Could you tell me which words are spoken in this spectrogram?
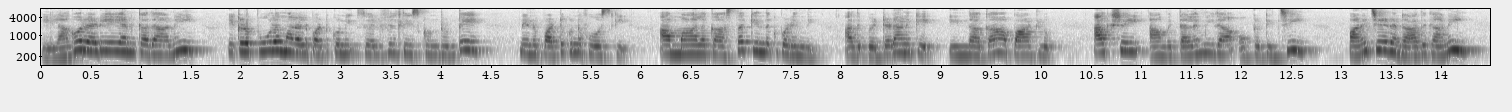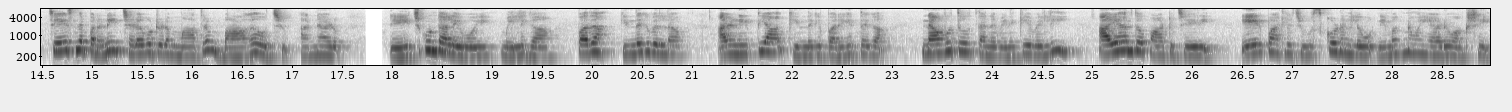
ఇలాగో రెడీ అయ్యాను కదా అని ఇక్కడ పూల మాలలు పట్టుకుని సెల్ఫీలు తీసుకుంటుంటే నేను పట్టుకున్న ఫోర్స్కి ఆ మాల కాస్త కిందకు పడింది. అది పెట్టడానికే ఇందాక ఆ పాటలు. అక్షయ్ ఆమె తల మీద ఒకటిచ్చి పని చేయడం రాదు కానీ చేసిన పనిని చెడగొట్టడం మాత్రం బాగా వచ్చు అన్నాడు. నేర్చుకుంటాలేవోయ్ మెల్లిగా. పద కిందకి వెళ్దాం అని నిత్య కిందకి పరిగెత్తగా నవ్వుతూ తన వెనకే వెళ్ళి అయాన్తో పాటు చేరి ఏర్పాట్లు చూసుకోవడంలో నిమగ్నమయ్యాడు అక్షయ్.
